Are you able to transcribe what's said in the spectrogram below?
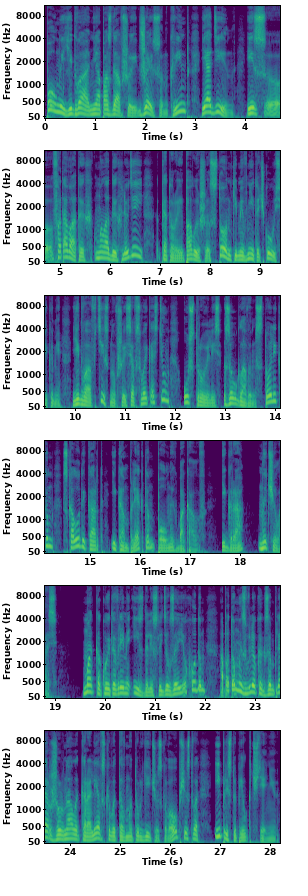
полный едва не опоздавший Джейсон Квинт и один из э, фотоватых молодых людей, которые повыше с тонкими в ниточку усиками, едва втиснувшиеся в свой костюм, устроились за угловым столиком с колодой карт и комплектом полных бокалов. Игра началась. Маг какое-то время издали следил за ее ходом, а потом извлек экземпляр журнала Королевского тавматургического общества и приступил к чтению.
